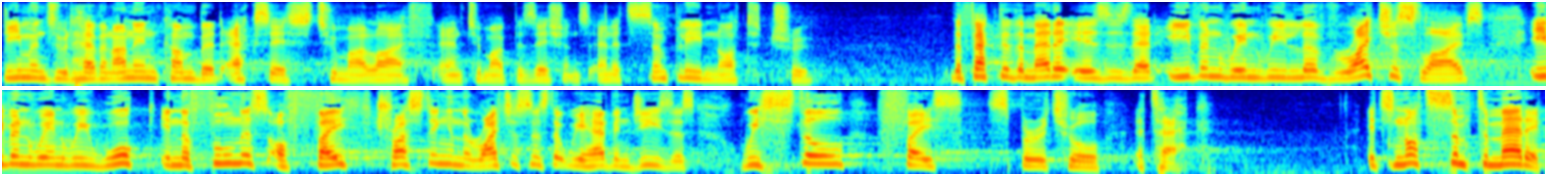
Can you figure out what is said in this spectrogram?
demons would have an unencumbered access to my life and to my possessions. And it's simply not true. The fact of the matter is, is that even when we live righteous lives, even when we walk in the fullness of faith, trusting in the righteousness that we have in Jesus, we still face spiritual attack. It's not symptomatic.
